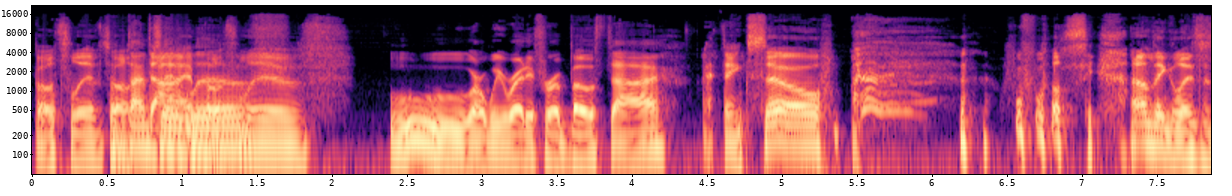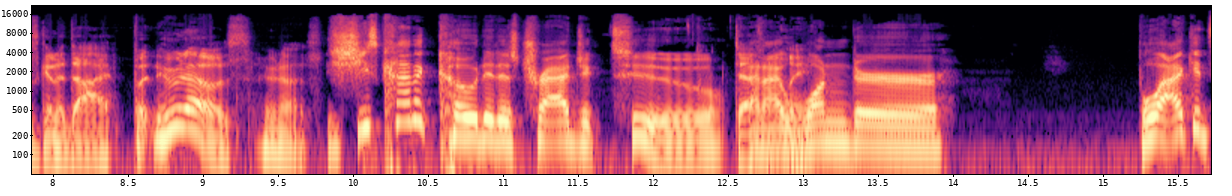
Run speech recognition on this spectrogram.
both live, sometimes both they die, both live. live. Ooh, are we ready for a both die? I think so. we'll see. I don't think Liz is gonna die, but who knows? Who knows? she's kind of coded as tragic too and i wonder boy i could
